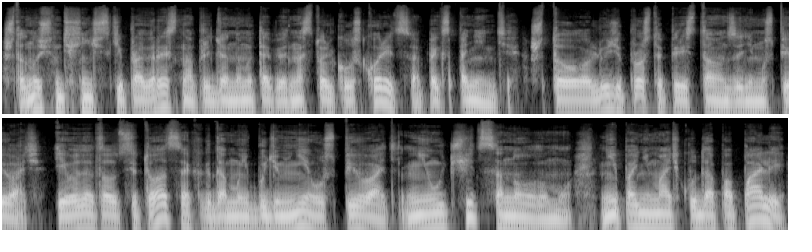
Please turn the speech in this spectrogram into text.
Что научно-технический прогресс на определенном этапе настолько ускорится по экспоненте, что люди просто перестанут за ним успевать. И вот эта вот ситуация, когда мы будем не успевать, не учиться новому, не понимать, куда попали,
